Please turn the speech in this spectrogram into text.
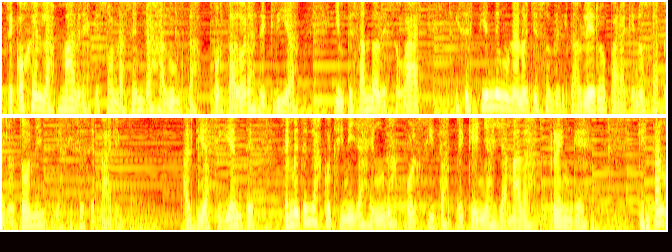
Se cogen las madres, que son las hembras adultas, portadoras de crías, y empezando a desovar, y se extienden una noche sobre el tablero para que no se apelotonen y así se separen. Al día siguiente se meten las cochinillas en unas bolsitas pequeñas llamadas rengues que están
